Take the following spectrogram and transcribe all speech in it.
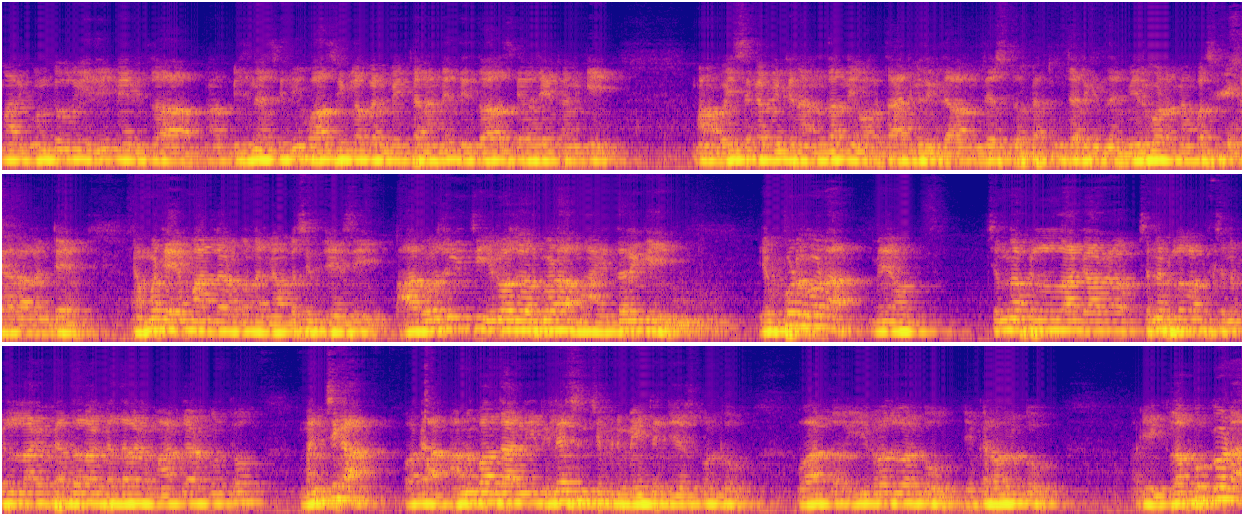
మాది గుంటూరు ఇది నేను ఇట్లా నా బిజినెస్ ఇది వాసి క్లబ్ అని పెట్టానండి. దీని ద్వారా సేవ చేయడానికి మన వయసు కమిటీని అందరినీ ఒక తాటి మీదకి దాని చేస్తూ పెట్టడం జరిగింది. మీరు కూడా మెంబర్షిప్ చేరాలంటే ఎమ్మటి ఏం మాట్లాడకుండా మెంబర్షిప్ చేసి ఆ రోజు నుంచి ఈ రోజు వరకు కూడా మా ఇద్దరికి ఎప్పుడు కూడా మేము చిన్నపిల్లలాగా చిన్నపిల్లలకు చిన్నపిల్లలాగా పెద్దలాగా పెద్దలాగా మాట్లాడుకుంటూ మంచిగా ఒక అనుబంధాన్ని రిలేషన్షిప్ని మెయింటైన్ చేసుకుంటూ వారితో ఈ రోజు వరకు ఇక్కడ వరకు ఈ క్లబ్కు కూడా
